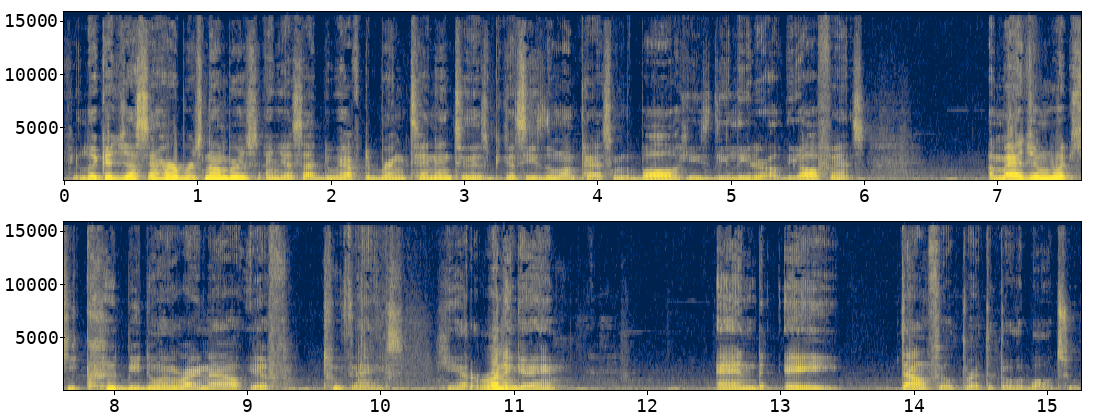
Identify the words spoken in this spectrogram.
if you look at Justin Herbert's numbers, and yes, I do have to bring 10 into this because he's the one passing the ball, he's the leader of the offense. Imagine what he could be doing right now if two things he had a running game and a downfield threat to throw the ball to.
